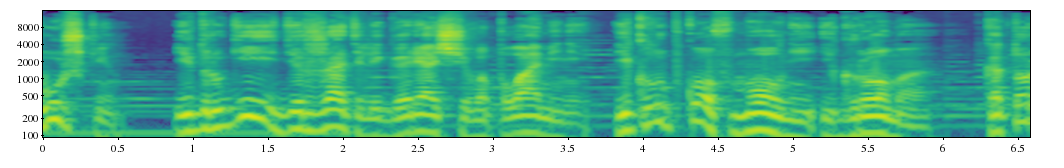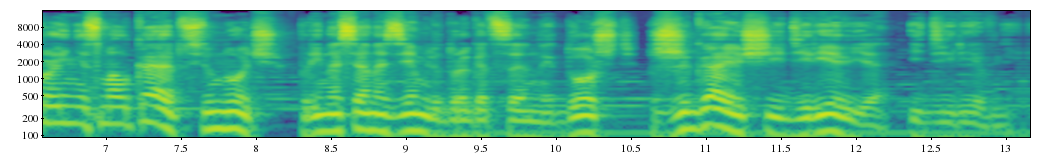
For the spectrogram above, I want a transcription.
Пушкин и другие держатели горящего пламени и клубков молний и грома которые не смолкают всю ночь, принося на землю драгоценный дождь, сжигающие деревья и деревни.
